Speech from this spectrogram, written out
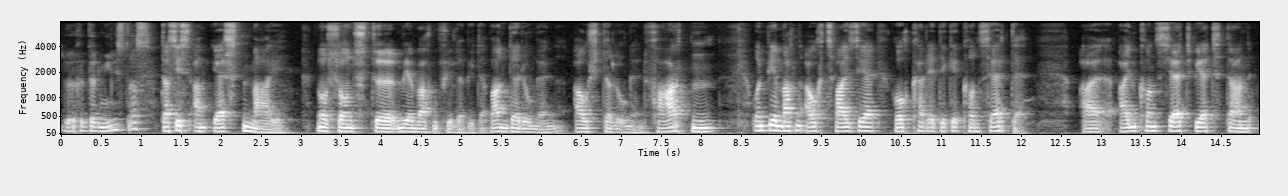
Welcher Termin ist das? Das ist am 1. Mai. Nur sonst, äh, wir machen viele wieder Wanderungen, Ausstellungen, Fahrten und wir machen auch zwei sehr hochkarätige Konzerte. Äh, ein Konzert wird dann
